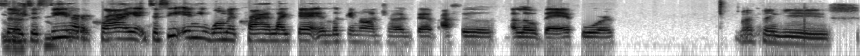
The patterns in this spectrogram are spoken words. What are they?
So that's to see her crying, to see any woman crying like that and looking all drugged up, I feel a little bad for. Her. My thing is,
